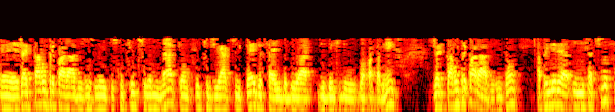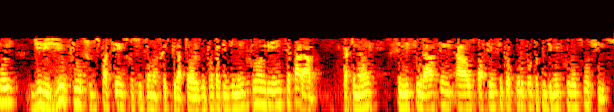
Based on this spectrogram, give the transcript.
é, já estavam preparados os leitos com fluxo laminar, que é um fluxo de ar que impede a saída do ar de dentro do, do apartamento, já estavam preparados. Então, a primeira iniciativa foi dirigir o fluxo dos pacientes com sintomas respiratórios no pronto atendimento para um ambiente separado, para que não se misturassem aos pacientes que procuram pronto atendimento por outros motivos.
